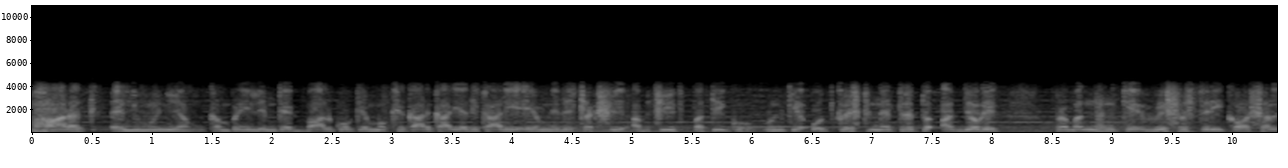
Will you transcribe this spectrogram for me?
Bharat aluminium company limited BALCO के मुख्य कार्यकारी अधिकारी एवं निदेशक श्री अभिजीत पति को उनके उत्कृष्ट नेतृत्व औद्योगिक प्रबंधन के विश्व स्तरीय कौशल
